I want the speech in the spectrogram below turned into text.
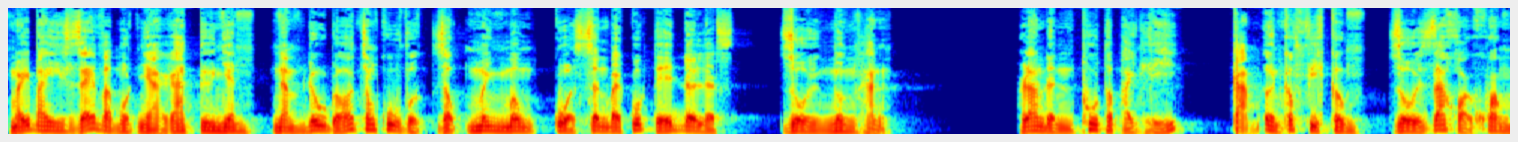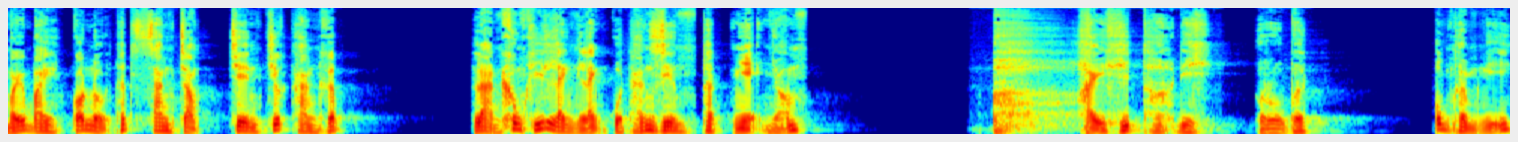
Máy bay rẽ vào một nhà ga tư nhân nằm đâu đó trong khu vực rộng mênh mông của sân bay quốc tế Dulles, rồi ngừng hẳn. Langdon thu thập hành lý, cảm ơn các phi công, rồi ra khỏi khoang máy bay có nội thất sang trọng trên chiếc thang gấp. Làn không khí lành lạnh của tháng riêng thật nhẹ nhõm. Hãy hít thở đi, Robert. Ông thầm nghĩ,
